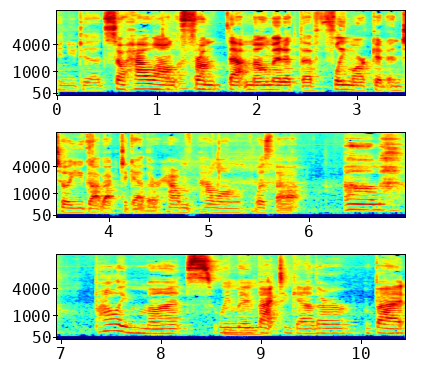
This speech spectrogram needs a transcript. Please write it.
And you did. So, how long from that moment at the flea market until you got back together? How how long was that? Um, probably months. We Mm-hmm. moved back together, but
